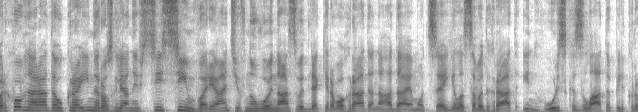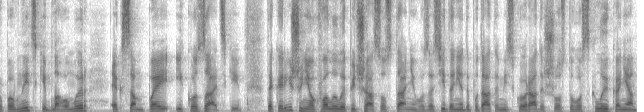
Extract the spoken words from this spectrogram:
Верховна Рада України розгляне всі сім варіантів нової назви для Кіровограда. Нагадаємо, це Єлисаветград, Інгульськ, Златопіль, Кропивницький, Благомир, Ексампей і Козацький. Таке рішення ухвалили під час останнього засідання депутати міської ради шостого скликання.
